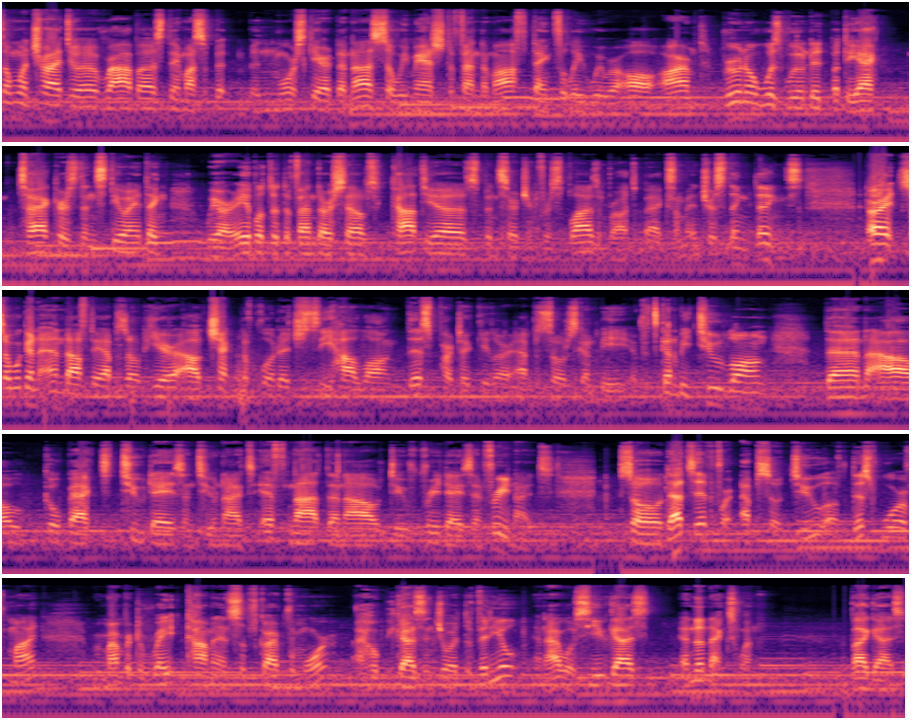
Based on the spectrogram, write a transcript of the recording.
someone tried to uh, rob us. They must have been more scared than us, so we managed to fend them off. Thankfully, we were all armed. Bruno was wounded, but the attackers didn't steal anything. We are able to defend ourselves. Katia has been searching for supplies and brought back some interesting things. Alright, so we're going to end off the episode here. I'll check the footage, see how long this particular episode is going to be. If it's going to be too long, then I'll go back to two days and two nights. If not, then I'll do three days and three nights. So that's it for episode 2 of This War of Mine. Remember to rate, comment, and subscribe for more. I hope you guys enjoyed the video, and I will see you guys in the next one. Bye, guys.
